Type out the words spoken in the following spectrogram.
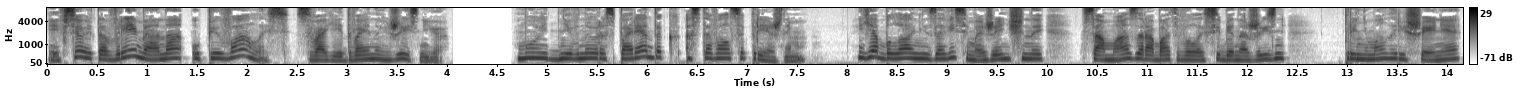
И все это время она упивалась своей двойной жизнью. Мой дневной распорядок оставался прежним. Я была независимой женщиной, сама зарабатывала себе на жизнь, принимала решения,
